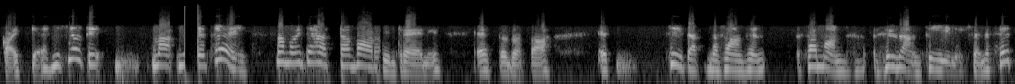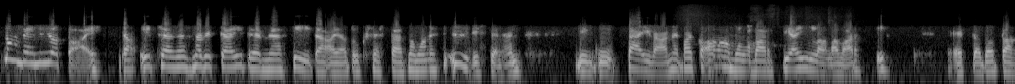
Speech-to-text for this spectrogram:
kaikkea. Niin silti mä että hei, mä voin tehdä tämän vartin treenin. Että tota, et siitä mä saan sen saman hyvän fiiliksen, että hei, mä oon tehnyt jotain. Ja itse asiassa mä tykkään itse myös siitä ajatuksesta, että mä monesti yhdistelen niin kuin päivään, vaikka aamulla vartti ja illalla vartti. Että tota,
